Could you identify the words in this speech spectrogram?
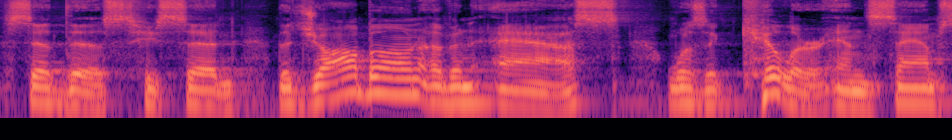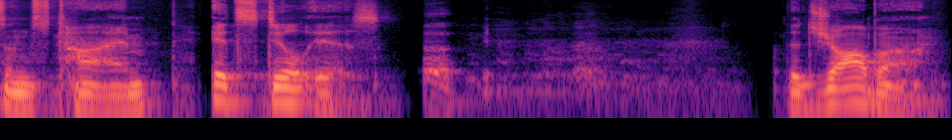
said this. He said, The jawbone of an ass was a killer in Samson's time. It still is. The jawbone.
